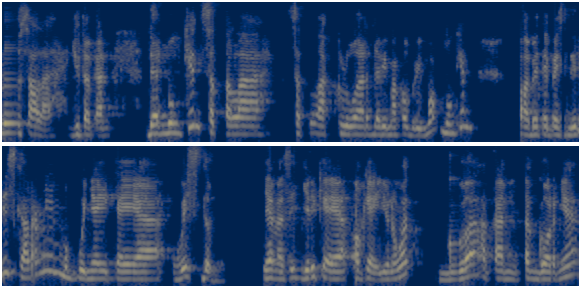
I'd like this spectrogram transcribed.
lu salah gitu kan. Dan mungkin setelah setelah keluar dari Makobrimob, mungkin Pak BTP sendiri sekarang nih mempunyai kayak wisdom. Ya nggak sih? Jadi kayak, oke, okay, you know what? Gua akan tegornya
